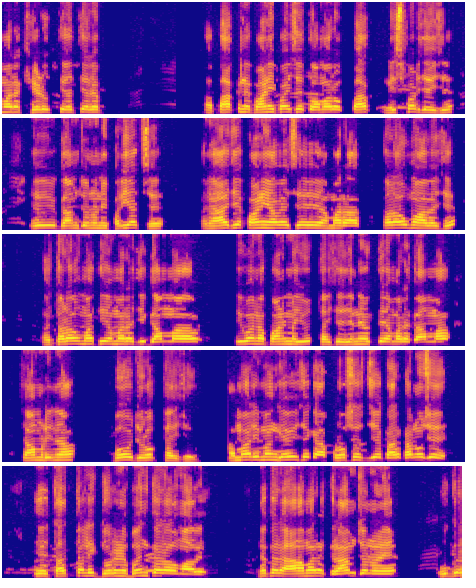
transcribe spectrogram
અમારા ખેડૂત તે અત્યારે પાકને પાણી પાય છે તો અમારો પાક નિષ્ફળ જાય છે, એવી ગામજનોની ફરિયાદ છે. અને આ જે પાણી આવે છે એ અમારા તળાવમાં આવે છે. તળાવમાંથી અમારા જે ગામમાં પીવાના પાણીમાં યુઝ થાય છે, જેને વખતે અમારા ગામમાં ચામડીના બહુ જ રોગ થાય છે. અમારી માંગ એવી છે કે આ પ્રોસેસ જે કારખાનું છે એ તાત્કાલિક ધોરણે બંધ કરાવવામાં આવે. નકર આ અમારા ગ્રામજનોને ઉગ્ર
